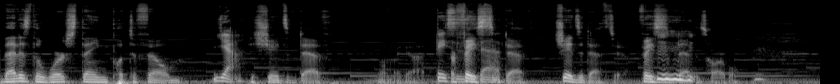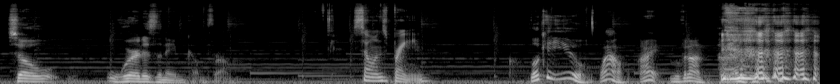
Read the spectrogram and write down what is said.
That is the worst thing put to film. Yeah. is Shades of Death. Oh my god. Faces or of Faces of Death. Shades of Death too. Faces of Death is horrible. So, where does the name come from? Someone's brain. Look at you. Wow. All right, moving on. Uh,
